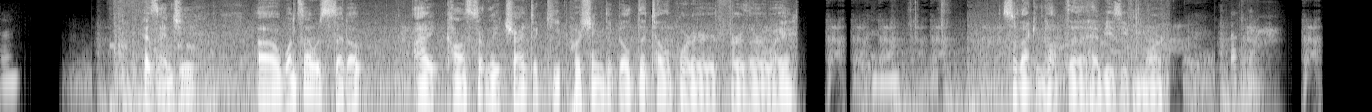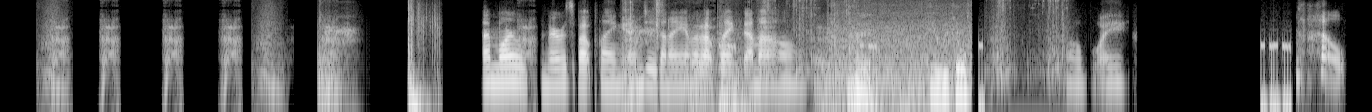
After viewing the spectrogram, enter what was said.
Mhm. as NG, uh, once I was set up, I constantly tried to keep pushing to build the teleporter further away Mhm. so that can help the heavies even more. Okay. I'm more nervous about playing NG than I am about playing demo. Alright, here we go. Oh boy. Help.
